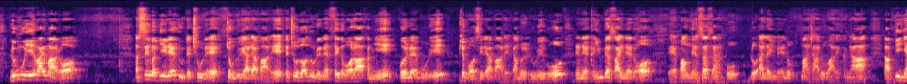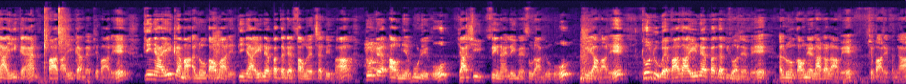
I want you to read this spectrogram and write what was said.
။လူမှုရေးပိုင်းမှာတော့ အစင်မပြေတဲ့သူတချို့နဲ့ကြုံတွေ့ရတတ်ပါတယ်တချို့သောသူတွေနဲ့စိတ်သဘောထားအမြင်ကွဲလွဲမှုတွေဖြစ်ပေါ်စေတတ်ပါတယ်ဒါမှမဟုတ်လူတွေကိုနည်းနည်းဂယုတက်ဆိုင်နဲ့တော့အဲပေါင်းတင်ဆက်ဆံဖို့လိုအပ်လိမ့်မယ်လို့မှာကြားလိုပါတယ်ခင်ဗျာဒါပညာရေးကံဘာသာရေးကံပဲဖြစ်ပါတယ်ပညာရေးကံမှာအလွန်ကောင်းပါတယ်ပညာရေးနဲ့ပတ်သက်တဲ့ဆောင်ရွက်ချက်တွေမှာတိုးတက်အောင်မြင်မှုတွေကိုရရှိစေနိုင်လိမ့်မယ်ဆိုတာမျိုးကိုတွေ့ရပါတယ် ထို့တူပဲဘာသာရေးနဲ့ပတ်သက်ပြီးတော့လည်းပဲအလွန်ကောင်းတဲ့လာတလာပဲဖြစ်ပါတယ်ခင်ဗျာ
